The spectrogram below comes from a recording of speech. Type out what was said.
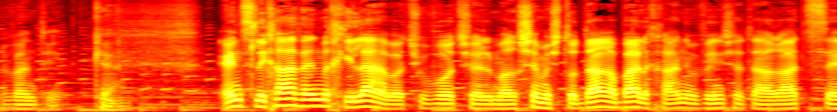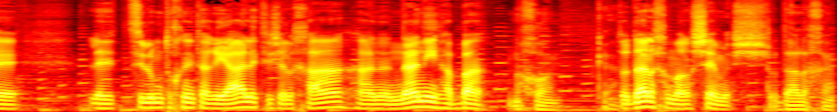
הבנתי. כן. אין סליחה ואין מחילה בתשובות של מר שמש. תודה רבה לך, אני מבין שאתה רץ אה, לצילום תוכנית הריאליטי שלך, הנני הבא. נכון, כן. תודה לך, מר שמש. תודה לכם.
